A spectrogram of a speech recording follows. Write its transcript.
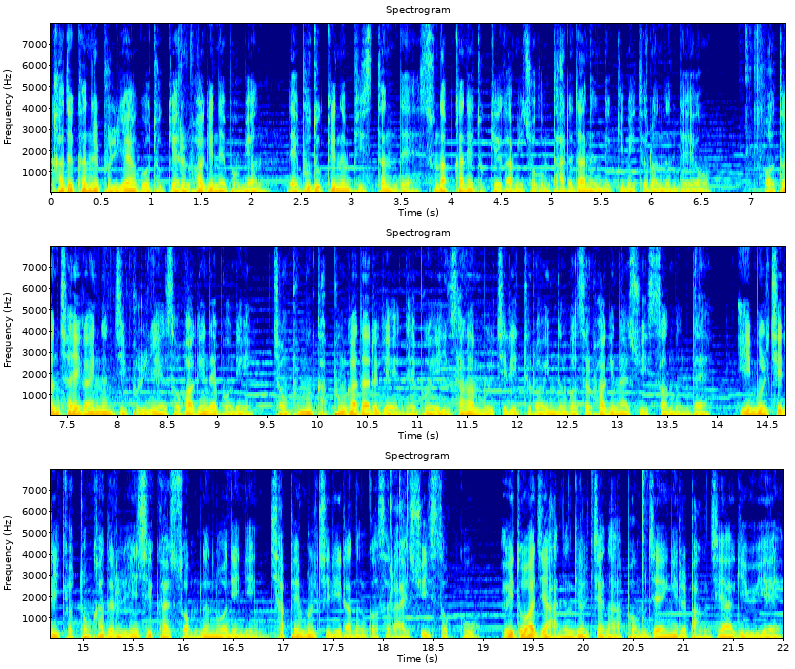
카드칸을 분리하고 두께를 확인해 보면 내부 두께는 비슷한데 수납칸의 두께감이 조금 다르다는 느낌이 들었는데요. 어떤 차이가 있는지 분리해서 확인해 보니 정품은 가품과 다르게 내부에 이상한 물질이 들어있는 것을 확인할 수 있었는데 이 물질이 교통카드를 인식할 수 없는 원인인 차폐 물질이라는 것을 알 수 있었고 의도하지 않은 결제나 범죄 행위를 방지하기 위해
